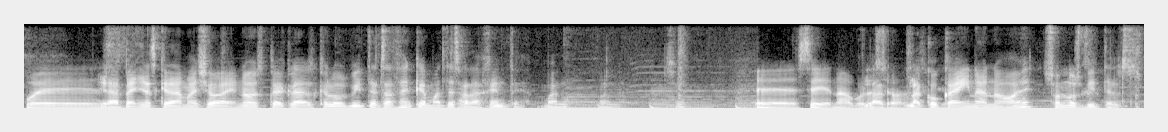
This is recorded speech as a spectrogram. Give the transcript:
pues... I la penya es queda amb això, eh? No, es que clar, es que los Beatles hacen que mates a la gente. Bueno, vale, sí. Eh, sí, no, pues La, això. la sí. cocaïna no, eh? Són los Beatles.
